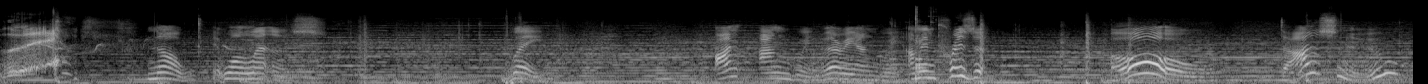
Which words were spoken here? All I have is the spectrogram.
no, it won't let us. Wait. I'm angry, very angry. I'm in prison. Oh, that's new.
